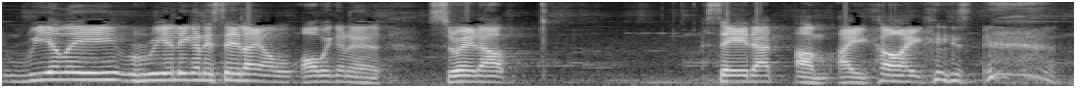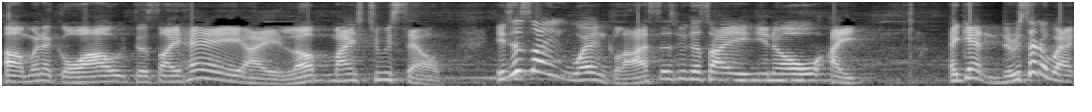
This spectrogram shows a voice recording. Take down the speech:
really, really gonna say like, are we gonna straight up say that um I like I'm gonna go out just like, hey, I love my true self. It's just like wearing glasses because I, you know, I again the reason I wear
